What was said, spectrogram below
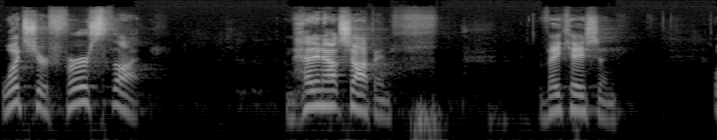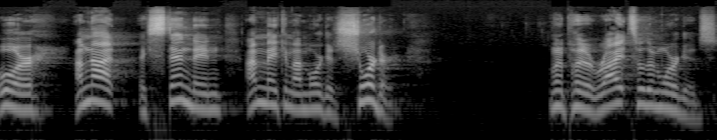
What's your first thought? I'm heading out shopping, vacation. Or I'm not extending, I'm making my mortgage shorter. I'm going to put it right to the mortgage.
